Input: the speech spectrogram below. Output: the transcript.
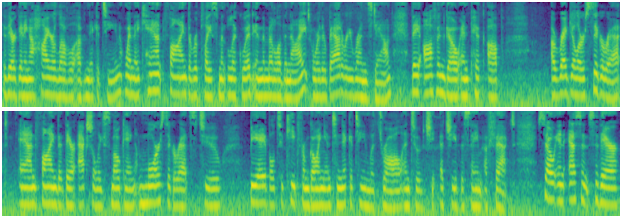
They're getting a higher level of nicotine. When they can't find the replacement liquid in the middle of the night or their battery runs down, they often go and pick up a regular cigarette and find that they're actually smoking more cigarettes to be able to keep from going into nicotine withdrawal and to achieve the same effect. So, in essence, their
